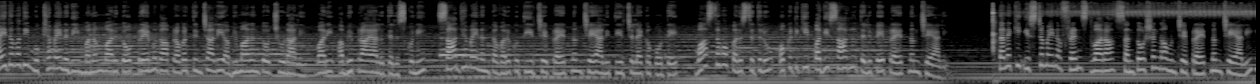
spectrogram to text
ఐదవది ముఖ్యమైనది మనం వారితో ప్రేమగా ప్రవర్తించాలి అభిమానంతో చూడాలి. వారి అభిప్రాయాలు తెలుసుకుని సాధ్యమైనంత వరకు తీర్చే ప్రయత్నం చేయాలి తీర్చలేకపోతే వాస్తవ పరిస్థితులు ఒకటికి పది సార్లు తెలిపే ప్రయత్నం చేయాలి. తనకి ఇష్టమైన ఫ్రెండ్స్ ద్వారా సంతోషంగా ఉంచే ప్రయత్నం చేయాలి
